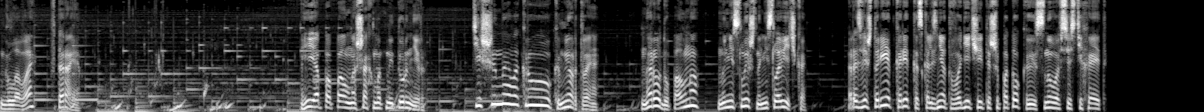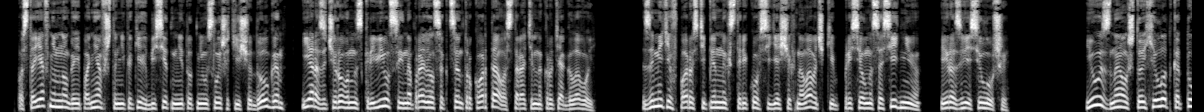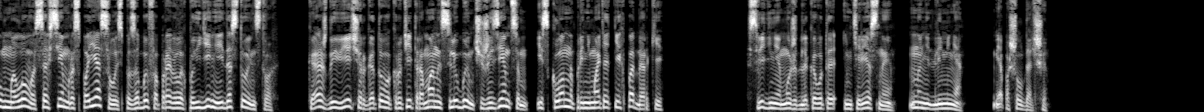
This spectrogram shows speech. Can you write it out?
Глава вторая. Я попал на шахматный турнир. Тишина вокруг, мертвая. Народу полно, но не слышно ни словечка. Разве что редко-редко скользнет в воде чей-то шепоток, и снова все стихает. Постояв немного и поняв, что никаких бесед мне тут не услышать еще долго, я разочарованно скривился и направился к центру квартала, старательно крутя головой. Заметив пару степенных стариков, сидящих на лавочке, присел на соседнюю и развесил уши. И узнал, что ахилотка Тум Малова совсем распоясалась, позабыв о правилах поведения и достоинствах. Каждый вечер готова крутить романы с любым чужеземцем и склонна принимать от них подарки. Сведения, может, для кого-то интересные, но не для меня. Я пошел дальше.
